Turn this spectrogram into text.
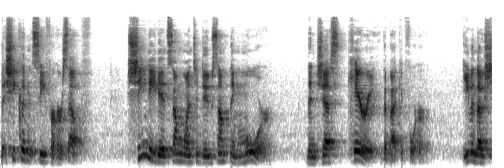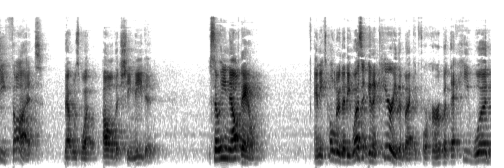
that she couldn't see for herself. she needed someone to do something more than just carry the bucket for her, even though she thought that was what all that she needed. So he knelt down and he told her that he wasn't going to carry the bucket for her, but that he would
